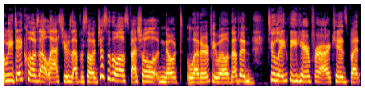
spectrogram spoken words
we did close out last year's episode just with a little special note letter, if you will. Nothing mm-hmm. too lengthy here for our kids, but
